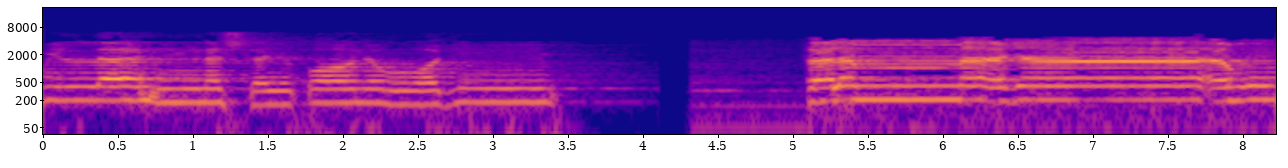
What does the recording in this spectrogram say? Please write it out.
بالله من الشيطان الرجيم. فلما جاءهم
